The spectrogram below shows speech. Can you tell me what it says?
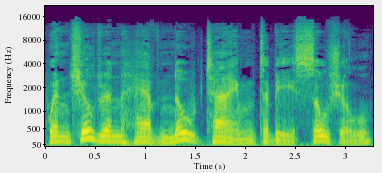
When children have no time to be social,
